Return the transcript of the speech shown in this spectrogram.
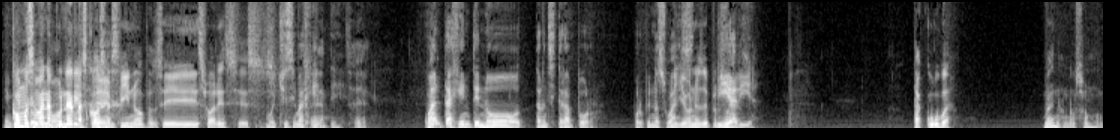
¿En ¿Cómo se van a poner las En cosas? Pino, pues sí, Suárez es... Muchísima sí, gente. sí. ¿Cuánta gente no transitará por, por Pino Suárez? Millones de Día a personas. día. Tacuba. Bueno, no son...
